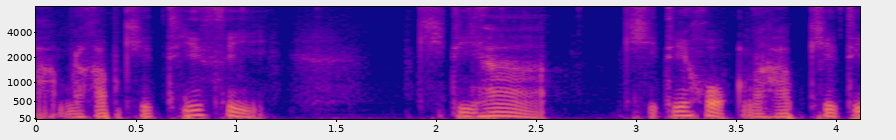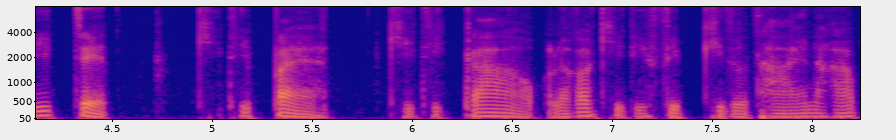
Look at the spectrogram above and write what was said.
3นะครับขีดที่ 4 ขีดที่ 5 ขีดที่ 6 นะครับ ขีดที่ 7 ขีดที่ 8 ขีดที่ 9 แล้วก็ขีดที่ 10 ขีดสุดท้ายนะครับ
